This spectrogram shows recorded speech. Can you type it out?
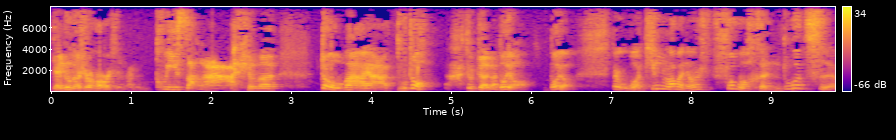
严重的时候是推搡啊 什么。咒骂呀，诅咒啊，就这个都有，都有。但是我听老板娘说过很多次，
